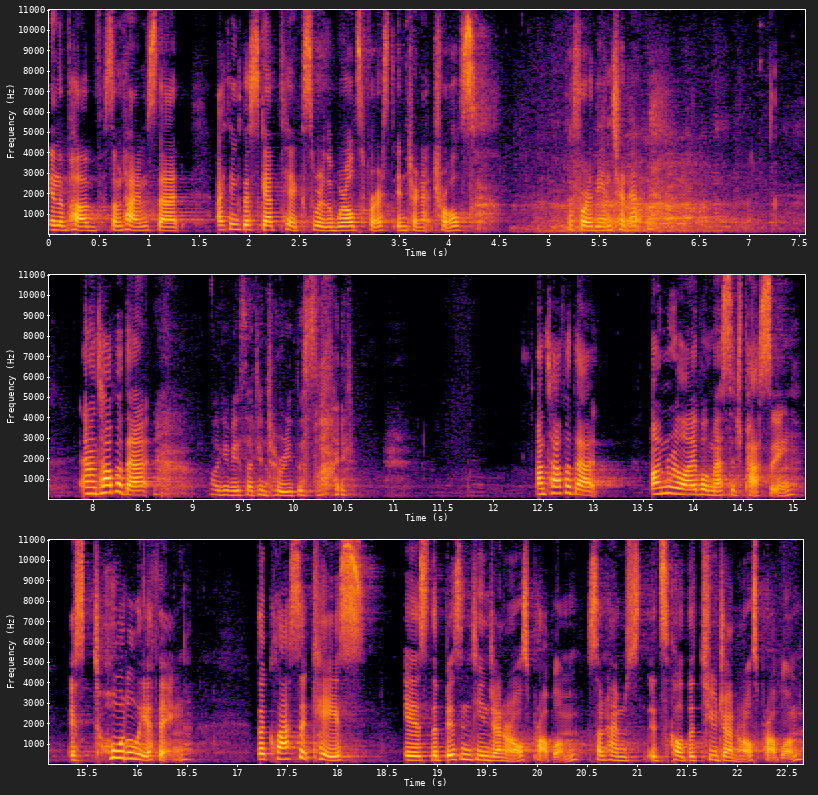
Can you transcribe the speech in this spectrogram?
in the pub sometimes that I think the skeptics were the world's first internet trolls. before the internet. And on top of that, I'll give you a second to read this slide. On top of that, unreliable message passing is totally a thing. The classic case is the Byzantine generals problem. Sometimes it's called the two generals problem.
